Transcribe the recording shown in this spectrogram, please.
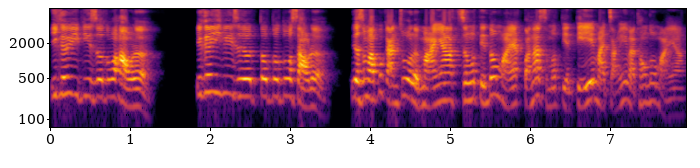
一个 EPS 多好了，一个 EPS 都都多少了，有什么不敢做了？买呀，什么点都买呀，管它什么点，跌也买，涨也买，通通买呀。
